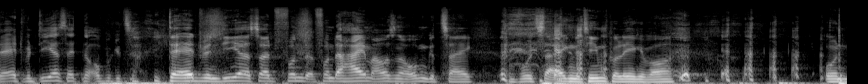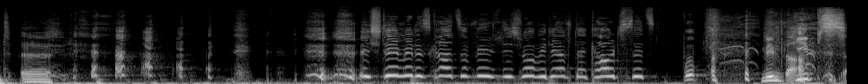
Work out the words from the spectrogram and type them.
Der Edwin Diaz hat eine Oppe gezeigt. Der Edwin Diaz hat von, von daheim aus nach oben gezeigt, obwohl es der eigene Teamkollege war. Und äh, Ich stelle mir das gerade so bildlich vor, wie der auf der Couch sitzt. Mit dem Gips,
